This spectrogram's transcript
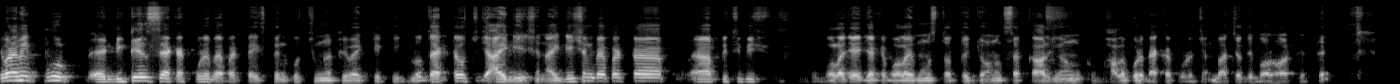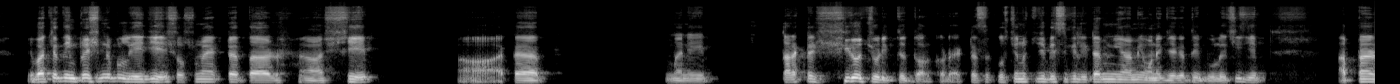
এবার আমি পুরো ডিটেলস এক এক করে ব্যাপারটা এক্সপ্লেন করছি ওনার ফেভারিট টেকনিকগুলো। তো একটা হচ্ছে যে আইডিয়েশন আইডিয়েশন ব্যাপারটা পৃথিবীর বলা যায় যাকে বলা হয় মনস্তত্ত্বের জনক স্যার কার্ল ইয়ং খুব ভালো করে ব্যাখ্যা করেছেন বাচ্চাদের বড় হওয়ার ক্ষেত্রে। বাচ্চাদের ইমপ্রেশনেবল এজে সবসময় একটা তার শেপ একটা মানে তার একটা হিরো চরিত্রের দরকার একটা কোশ্চেন হচ্ছে যে বেসিক্যালি এটা আমি আমি অনেক জায়গাতেই বলেছি যে আপনার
